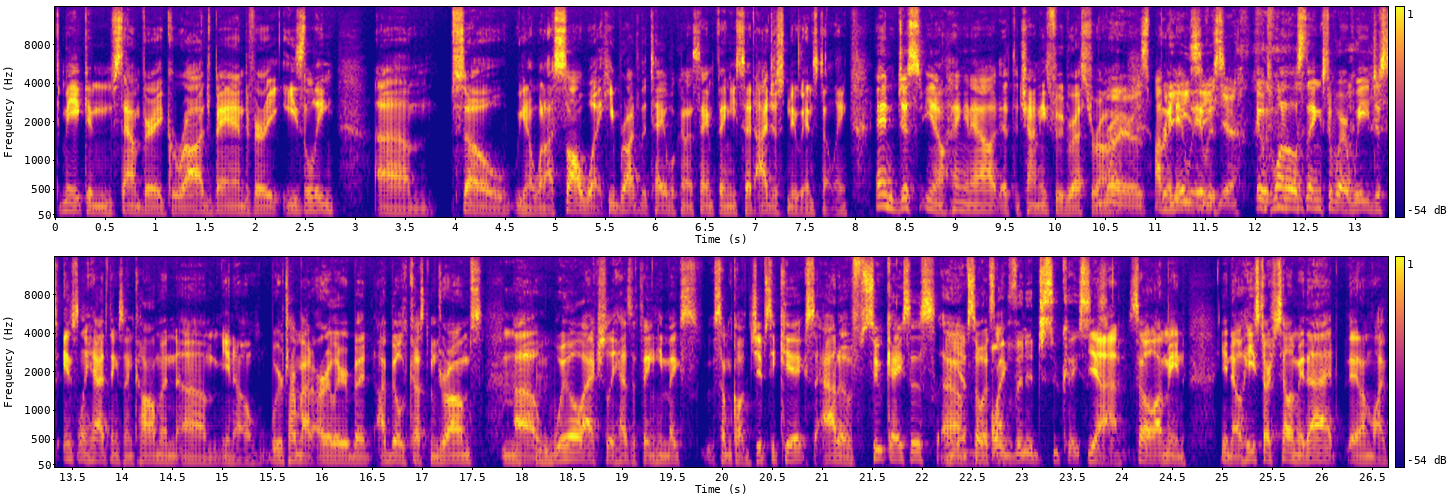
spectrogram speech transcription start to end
to me, it can sound very garage band very easily. Um, so you know, when I saw what he brought to the table, kind of same thing. He said, I just knew instantly, and just you know, hanging out at the Chinese food restaurant. Right, it was I mean, it, it was yeah. it was one of those things to where we just instantly had things in common. Um, you know, we were talking about earlier, but I build custom drums. Uh, Will actually has a thing. He makes something called gypsy kicks out of suitcases. Um, Yeah, so it's old like vintage suitcases. yeah. So I mean, you know, he starts telling me that, and I'm like,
